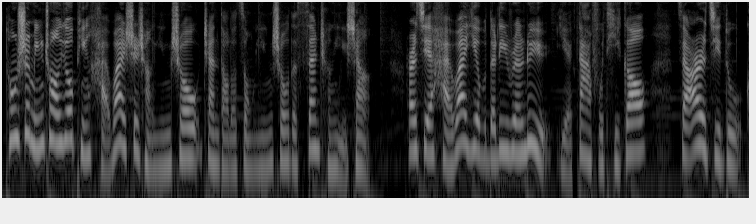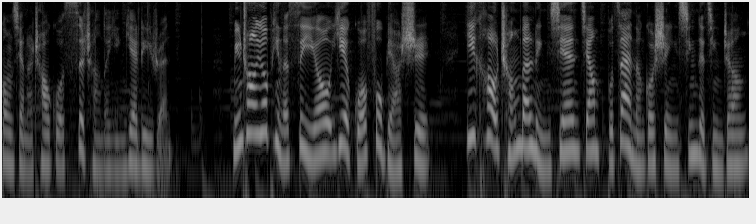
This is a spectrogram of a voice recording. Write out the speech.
同时，名创优品海外市场营收占到了总营收的三成以上，而且海外业务的利润率也大幅提高，在二季度贡献了超过四成的营业利润。名创优品的 CEO 叶国富表示。依靠成本领先将不再能够适应新的竞争。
